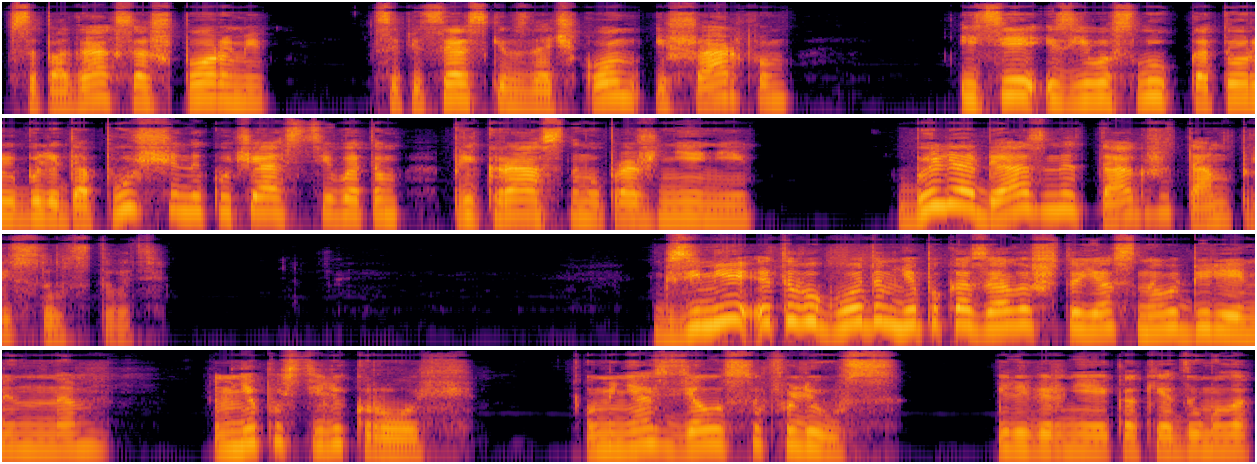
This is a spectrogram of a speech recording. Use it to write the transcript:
в сапогах со шпорами, с офицерским значком и шарфом, и те из его слуг, которые были допущены к участию в этом прекрасном упражнении, были обязаны также там присутствовать. К зиме этого года мне показалось, что я снова беременна. Мне пустили кровь. У меня сделался флюс, или вернее, как я думала,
